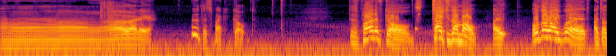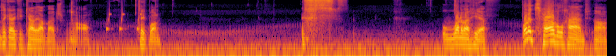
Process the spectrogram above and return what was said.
Uh, alrighty. Ooh, there's a pack of gold. There's a pile of gold. Take them all! I, although I would, I don't think I could carry that much. Oh, Take one. what about here? What a terrible hand. Oh.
